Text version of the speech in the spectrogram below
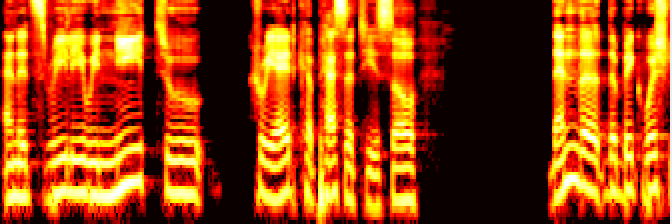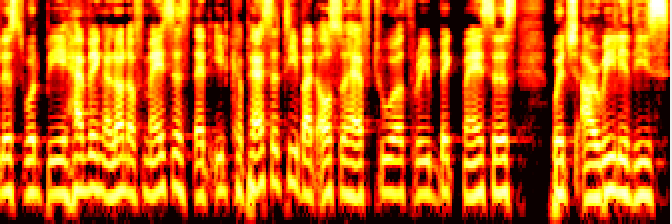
And it's really we need to create capacity. So then the the big wish list would be having a lot of maces that eat capacity but also have two or three big maces which are really these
